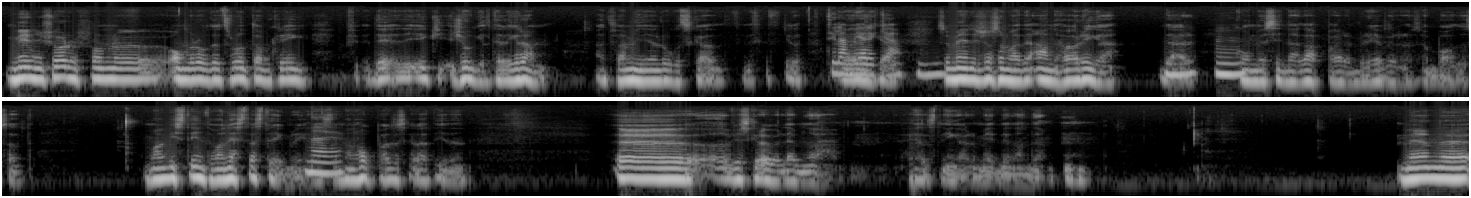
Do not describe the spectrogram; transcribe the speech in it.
Människor från eh, området runt omkring. Det, det gick djungeltelegram att familjen Roth ska till, Till Amerika. Mm. Så människor som hade anhöriga där kom med sina lappar, brev och som bad oss att man visste inte vad nästa steg blev. Alltså, man hoppades hela tiden. Eh, vi skulle överlämna hälsningar och meddelanden. Mm. Men eh,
